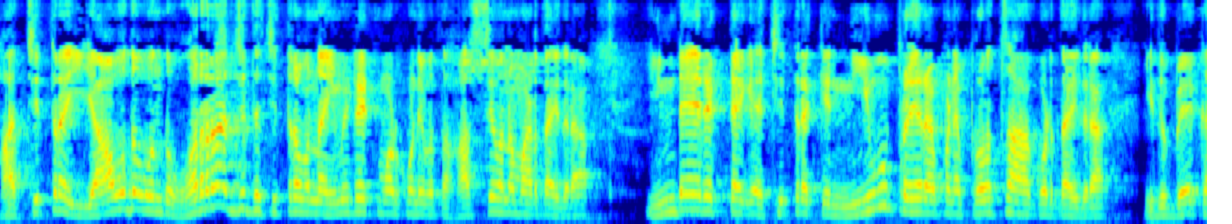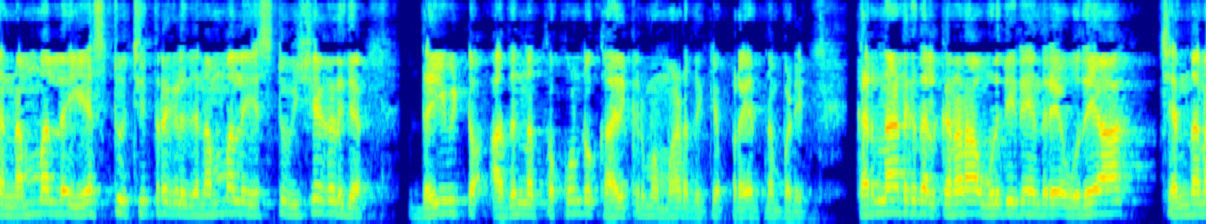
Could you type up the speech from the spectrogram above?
ಆ ಚಿತ್ರ ಯಾವುದೋ ಒಂದು ಹೊರ ರಾಜ್ಯದ ಚಿತ್ರವನ್ನ ಇಮಿಟೇಟ್ ಮಾಡ್ಕೊಂಡು ಇವತ್ತು ಹಾಸ್ಯವನ್ನ ಮಾಡ್ತಾ ಇದ್ದೀರಾ? ಇಂಡೈರೆಕ್ಟ್ ಆಗಿ ಚಿತ್ರಕ್ಕೆ ನೀವು ಪ್ರೇರೇಪಣೆ, ಪ್ರೋತ್ಸಾಹ ಕೊಡ್ತಾ ಇದ್ದೀರಾ? ಇದು ಬೇಕಾ? ನಮ್ಮಲ್ಲೇ ಎಷ್ಟು ಚಿತ್ರಗಳಿದೆ, ನಮ್ಮಲ್ಲೇ ಎಷ್ಟು ವಿಷಯಗಳಿದೆ? ದಯವಿಟ್ಟು ಅದನ್ನ ತಕೊಂಡು ಕಾರ್ಯಕ್ರಮ ಮಾಡೋದಕ್ಕೆ ಪ್ರಯತ್ನ ಪಡಿ. ಕರ್ನಾಟಕದಲ್ಲಿ ಕನ್ನಡ ಉಳಿದಿದೆ ಅಂದ್ರೆ ಉದಯ, ಚಂದನ,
